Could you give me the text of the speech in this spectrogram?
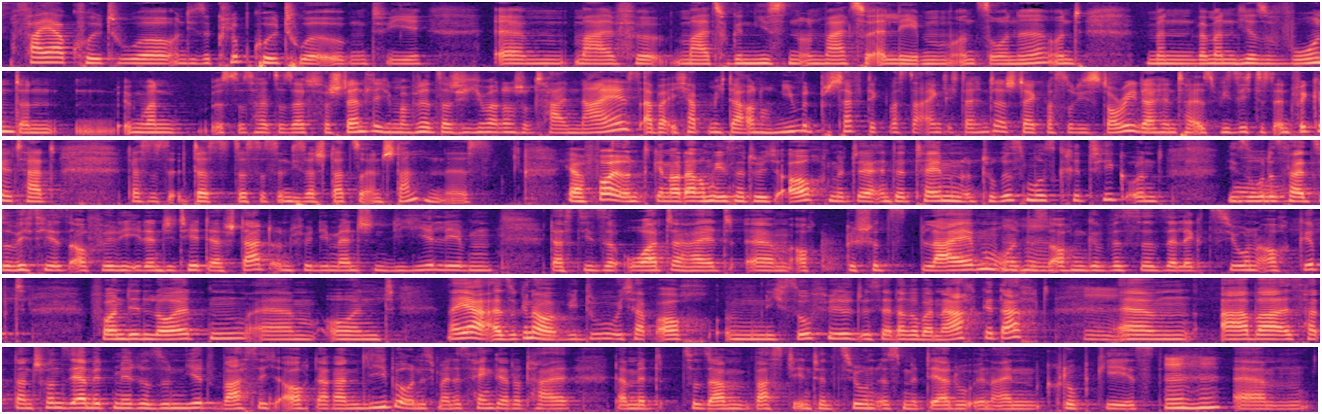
Feierkultur und diese Clubkultur irgendwie ähm, mal für mal zu genießen und mal zu erleben und so, ne? Und man, wenn man hier so wohnt, dann irgendwann ist das halt so selbstverständlich und man findet es natürlich immer noch total nice, aber ich habe mich da auch noch nie mit beschäftigt, was da eigentlich dahinter steckt, was so die Story dahinter ist, wie sich das entwickelt hat, dass es, dass, dass es in dieser Stadt so entstanden ist. Ja, voll. Und genau darum geht es natürlich auch mit der Entertainment- und Tourismuskritik und wieso oh. das halt so wichtig ist, auch für die Identität der Stadt und für die Menschen, die hier leben, dass diese Orte halt ähm, auch geschützt bleiben und mhm. es auch eine gewisse Selektion auch gibt von den Leuten. Ähm, und naja, also genau, wie du, ich habe auch ähm, nicht so viel bisher darüber nachgedacht, mhm. ähm, aber es hat dann schon sehr mit mir resoniert, was ich auch daran liebe. Und ich meine, es hängt ja total damit zusammen, was die Intention ist, mit der du in einen Club gehst. Mhm. Ähm,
